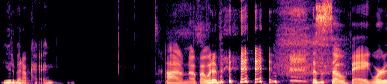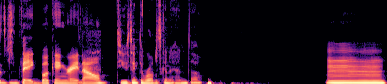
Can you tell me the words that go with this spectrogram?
You'd have been okay. I don't know if I would have been. this is so vague. We're just vague booking right now. Do you think the world is going to end though? Mm,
